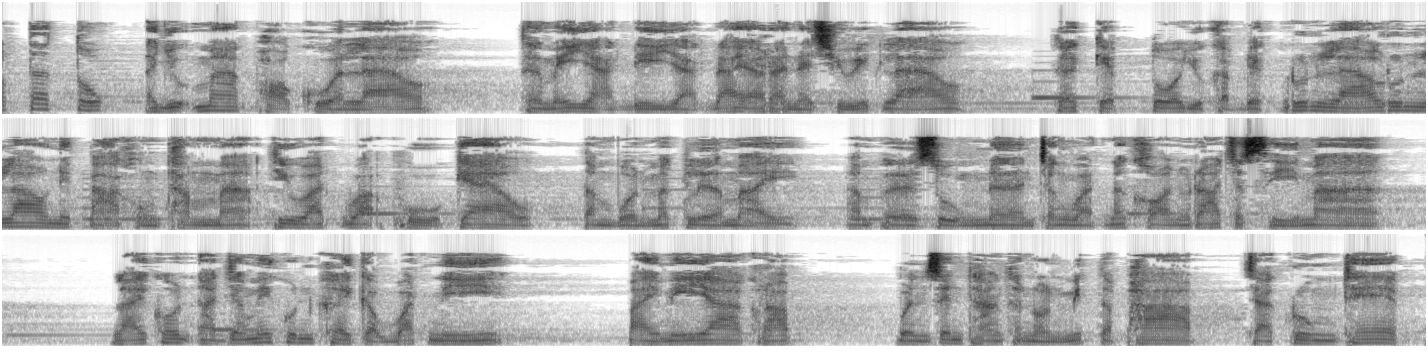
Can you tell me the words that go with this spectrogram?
อกเตอรตุ๊กอายุมากพอควรแล้ว เธอไม่อยากดีอยากได้อะไรในชีวิตแล้ว เธอเก็บตัวอยู่กับเด็กรุ่นแล้วรุ่นเล่าในป่าของธรรมะที่วัดวะภูแก้ว ตำบลมะเกลือใหม่อำเภอสูงเนินจังหวัดนครราชสีมา หลายคนอาจยังไม่คุ้นเคยกับวัดนี้ ไปไม่ยากครับ บนเส้นทางถนนมิตรภาพจากกรุงเทพไป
